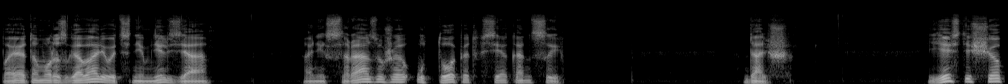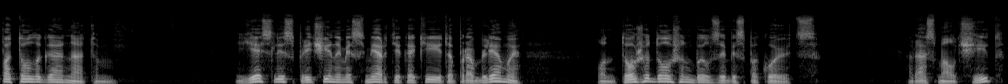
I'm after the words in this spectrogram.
Поэтому разговаривать с ним нельзя. Они сразу же утопят все концы. Дальше. Есть еще патологоанатом. Если с причинами смерти какие-то проблемы, он тоже должен был забеспокоиться. Раз молчит,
